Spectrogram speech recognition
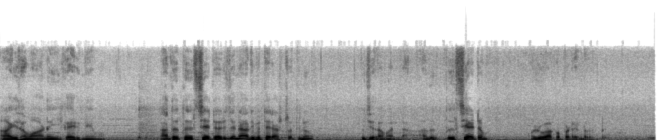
ആയുധമാണ് ഈ കരിനിയമം. അത് തീർച്ചയായിട്ടും ഒരു ജനാധിപത്യ രാഷ്ട്രത്തിന് ഉചിതമല്ല. അത് തീർച്ചയായിട്ടും ഒഴിവാക്കപ്പെടേണ്ടതുണ്ട്.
